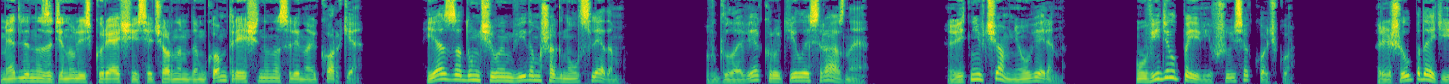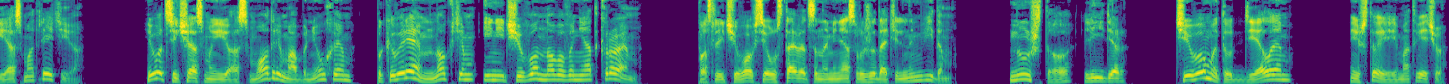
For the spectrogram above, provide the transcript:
Медленно затянулись курящиеся черным дымком трещины на соляной корке. Я с задумчивым видом шагнул следом. В голове крутилось разное. Ведь ни в чем не уверен. Увидел появившуюся кочку. Решил подойти и осмотреть ее. И вот сейчас мы ее осмотрим, обнюхаем, поковыряем ногтем и ничего нового не откроем. После чего все уставятся на меня с выжидательным видом. Ну что, лидер, чего мы тут делаем? И что я им отвечу?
